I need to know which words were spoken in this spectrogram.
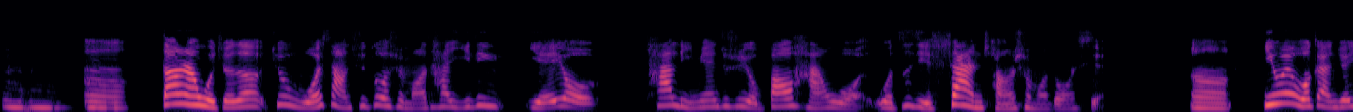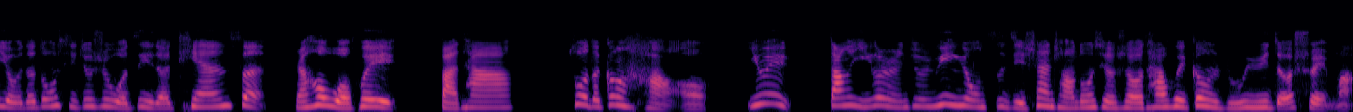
嗯嗯嗯，当然，我觉得就我想去做什么，它一定也有，它里面就是有包含我我自己擅长什么东西。嗯，因为我感觉有的东西就是我自己的天分，然后我会把它做得更好。因为当一个人就是运用自己擅长的东西的时候，他会更如鱼得水嘛。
